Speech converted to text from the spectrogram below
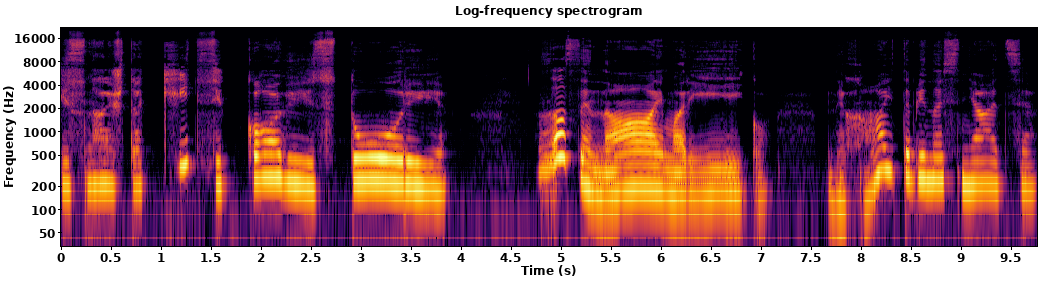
і знаєш такі цікаві історії. Засинай, Марійко, Нехай тобі насняться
